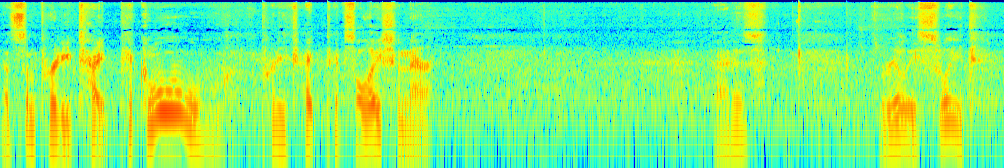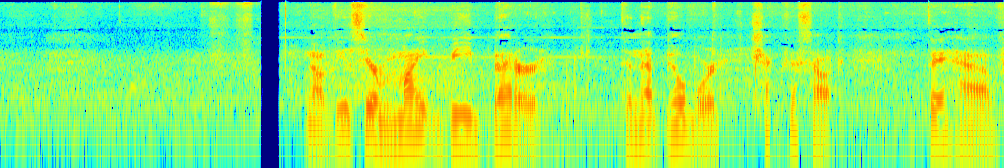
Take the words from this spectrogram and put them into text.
that's some pretty tight pic. Ooh, pretty tight pixelation there. That is really sweet. Now these here might be better than that billboard. Check this out. They have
